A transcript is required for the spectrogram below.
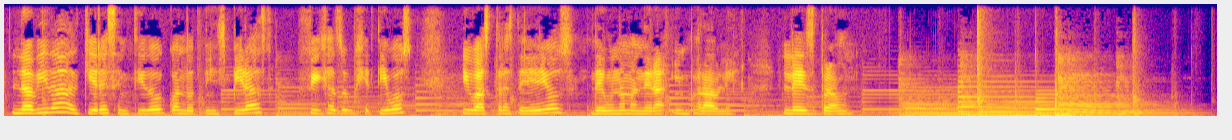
La vida adquiere sentido cuando te inspiras, fijas objetivos y vas tras de ellos de una manera imparable. Les Brown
